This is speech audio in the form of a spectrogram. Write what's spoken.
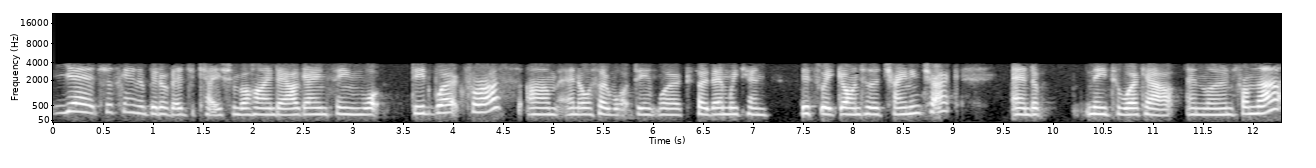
Yeah, it's just getting a bit of education behind our game, seeing what did work for us, um, and also what didn't work. So then we can this week go onto the training track and uh, need to work out and learn from that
